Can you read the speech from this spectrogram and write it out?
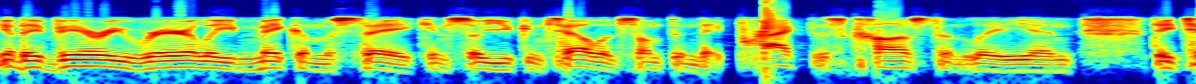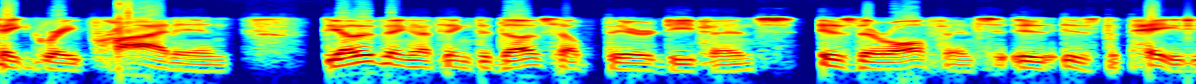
you know they very rarely make a mistake. And so you can tell it's something they practice constantly and they take great pride in. The other thing I think that does help their defense is their offense, is, is the pace.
